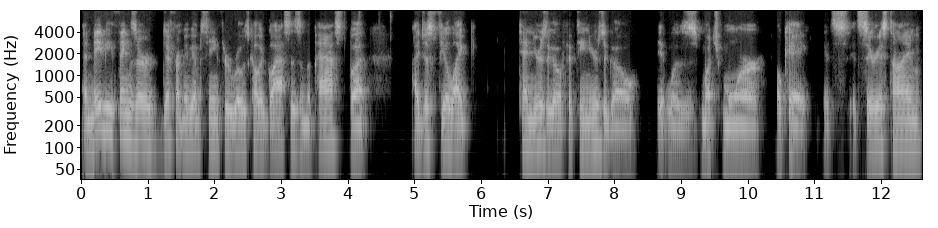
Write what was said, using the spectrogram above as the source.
and maybe things are different. Maybe I'm seeing through rose colored glasses in the past, but I just feel like 10 years ago, 15 years ago, it was much more okay. It's it's serious time.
